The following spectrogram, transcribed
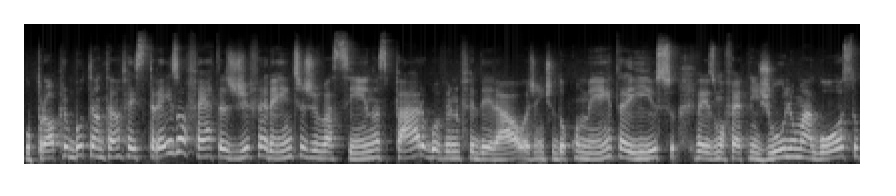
O próprio Butantan fez três ofertas diferentes de vacinas para o governo federal. A gente documenta isso. Fez uma oferta em julho, uma agosto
